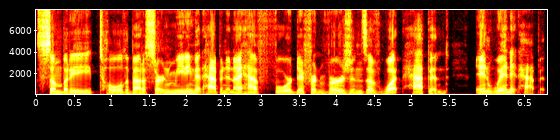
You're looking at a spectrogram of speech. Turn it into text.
somebody told about a certain meeting that happened, and I have four different versions of what happened and when it happened.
